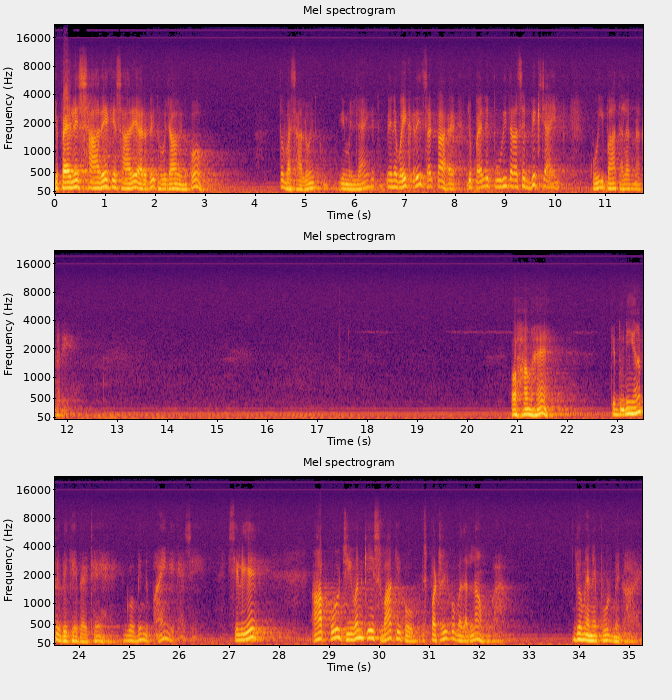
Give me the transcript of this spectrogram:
कि पहले सारे के सारे अर्पित हो जाओ इनको तो बसा लो इनको, ये मिल जाएँगे तो। इन्हें वही खरीद सकता है जो पहले पूरी तरह से बिक जाए इन कोई बात अलग ना करे। और हम हैं कि दुनिया पे बिके बैठे हैं, गोविंद पाएँगे कैसे? इसलिए आपको जीवन के इस वाक्य को इस पटरी को बदलना होगा जो मैंने पूर्व में कहा है,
